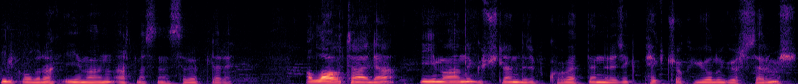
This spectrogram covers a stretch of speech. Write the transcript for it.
İlk olarak imanın artmasının sebepleri. Allahu Teala imanı güçlendirip kuvvetlendirecek pek çok yolu göstermiş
